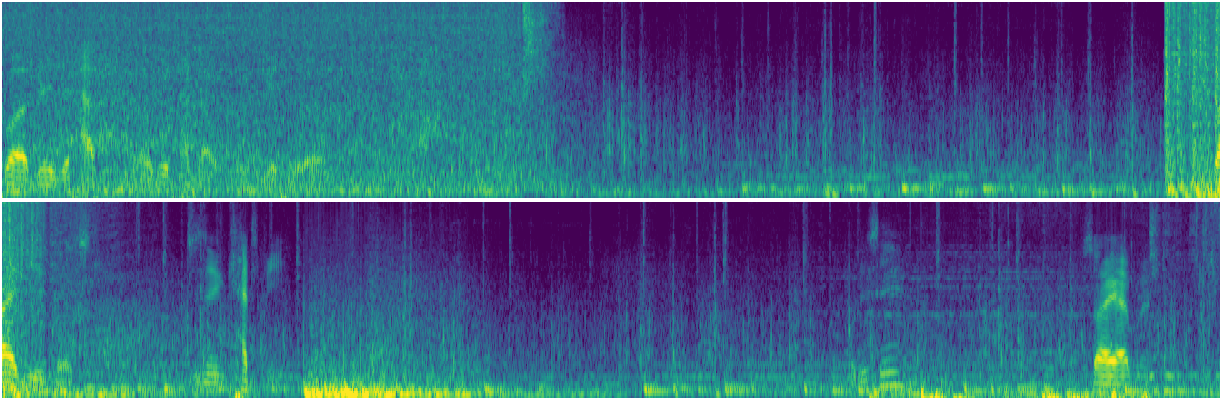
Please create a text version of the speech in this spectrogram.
but maybe they haven't. You know, we'll find out when we get to it. Bad vehicles. She's gonna catch me. What did he say? Sorry, I'm.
